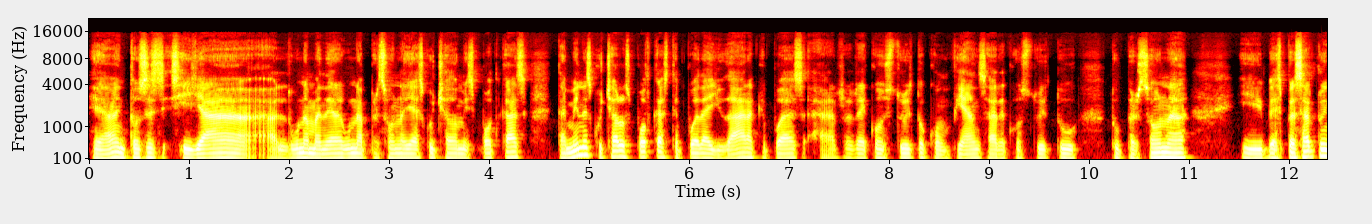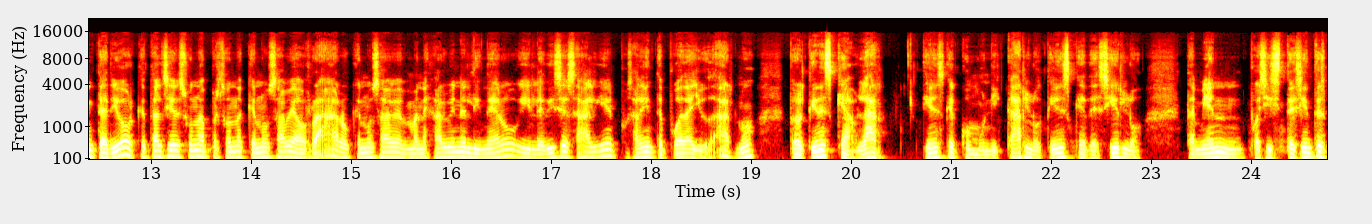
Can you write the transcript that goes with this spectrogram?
¿ya? Entonces, si ya alguna manera alguna persona ya ha escuchado mis podcasts, también escuchar los podcasts te puede ayudar a que puedas a reconstruir tu confianza, reconstruir tu, tu persona y expresar tu interior. ¿Qué tal si eres una persona que no sabe ahorrar o que no sabe manejar bien el dinero y le dices a alguien, pues alguien te puede ayudar, ¿no? Pero tienes que hablar. Tienes que comunicarlo, tienes que decirlo. También, pues si te sientes,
